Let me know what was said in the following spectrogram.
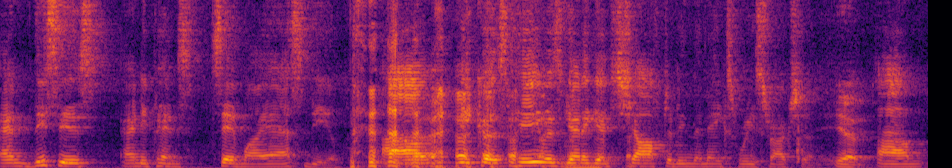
And this is Andy Penn's save my ass deal um, because he was going to get shafted in the next restructure. Yeah. Um,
